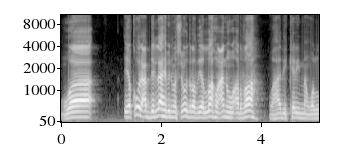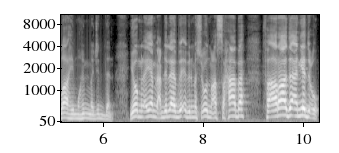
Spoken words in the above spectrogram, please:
ويقول عبد الله بن مسعود رضي الله عنه وأرضاه وهذه كلمة والله مهمة جدا. يوم من الأيام عبد الله بن مسعود مع الصحابة فأراد أن يدعو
